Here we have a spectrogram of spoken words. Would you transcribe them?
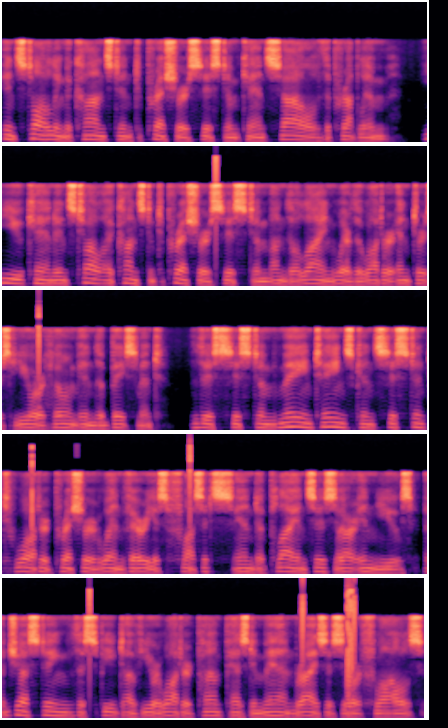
Installing a constant pressure system can solve the problem. You can install a constant pressure system on the line where the water enters your home in the basement. This system maintains consistent water pressure when various faucets and appliances are in use, adjusting the speed of your water pump as demand rises or falls.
